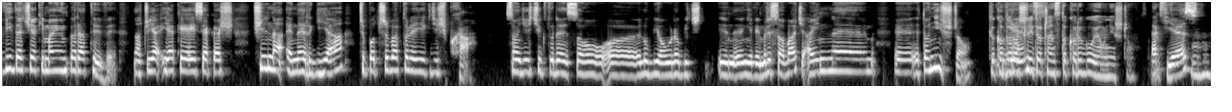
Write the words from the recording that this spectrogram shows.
widać, jakie mają imperatywy. Znaczy, ja- jaka jest jakaś silna energia czy potrzeba, która je gdzieś pcha. Są dzieci, które są, e, lubią robić, nie wiem, rysować, a inne e, to niszczą. Tylko dorośli Więc- to często korygują, niszczą. Tak jest. Mhm.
